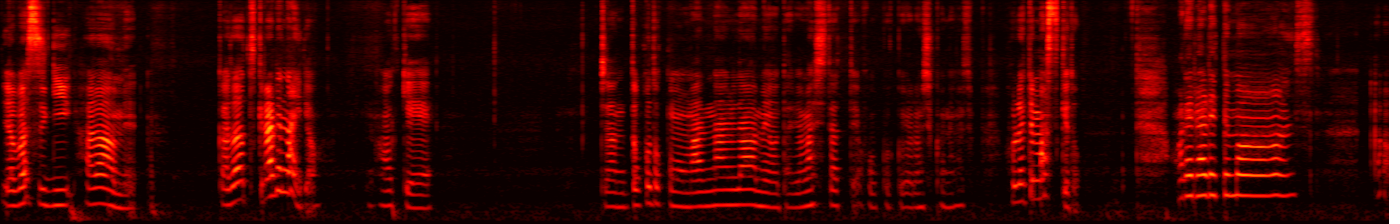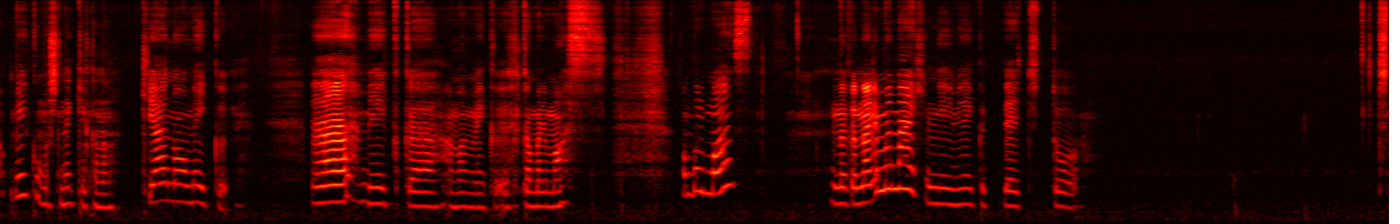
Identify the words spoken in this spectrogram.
やばすぎハラーメン。画像つけられないよ。オッケー。じゃあどこどこの丸々ラーメンを食べましたって。報告よろしくお願いします。惚れてますけど。惚れられてます。あメイクもしなきゃかな。気合のメイク。あーメイクか。あまあメイク。頑張ります。頑張ります。なんか何もない日にメイクってちょっとち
